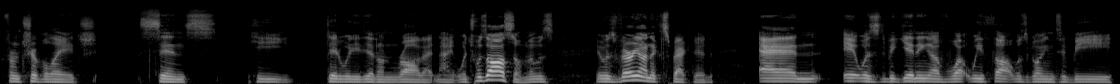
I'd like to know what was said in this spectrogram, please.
from Triple H since he did what he did on Raw that night, which was awesome. It was it was very unexpected and it was the beginning of what we thought was going to be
